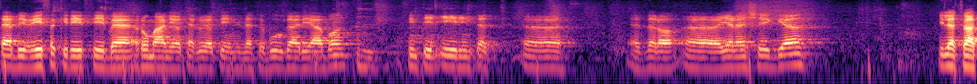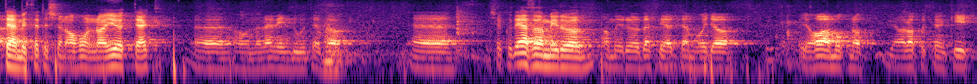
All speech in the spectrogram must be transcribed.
Szerbia északi részébe, Románia területén, illetve Bulgáriában szintén érintett ezzel a jelenséggel, illetve hát természetesen ahonnan jöttek, ahonnan elindult ez a... És akkor ez, amiről, amiről beszéltem, hogy a, hogy a halmoknak alapvetően két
